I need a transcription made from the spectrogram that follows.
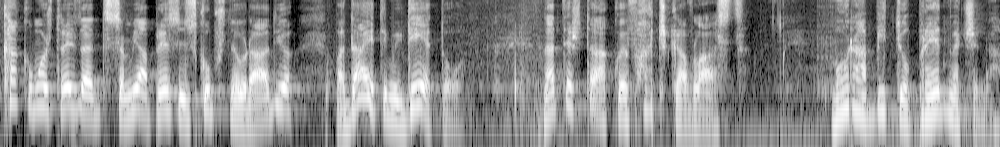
Kako možete reći da sam ja predsjednik Skupštine uradio? Pa dajte mi gdje je to? Znate šta, ako je faktička vlast, mora biti opredmećena.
